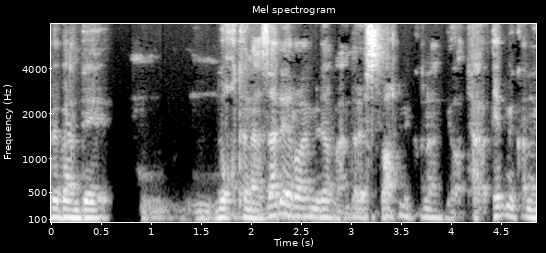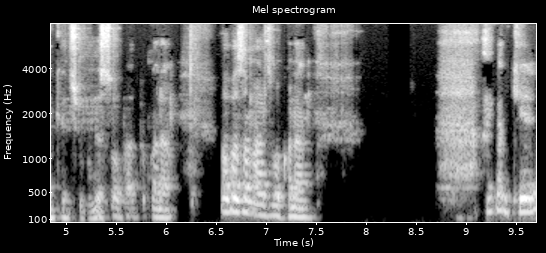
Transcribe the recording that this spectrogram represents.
به بنده نقطه نظر ارائه میدن بنده اصلاح می‌کنن یا ترغیب می‌کنن که چگونه صحبت بکنم و بازم عرض بکنم اگر که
